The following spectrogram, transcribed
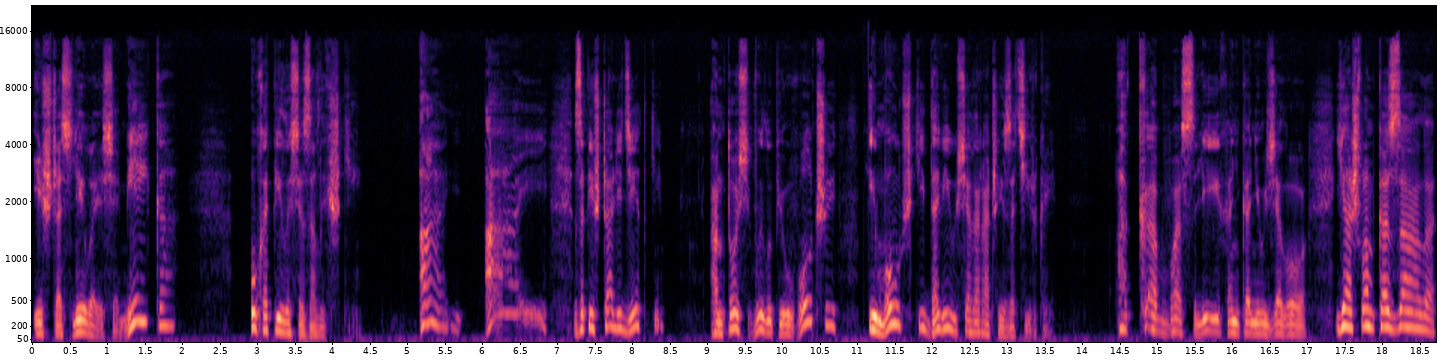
І шчаслівая сямейка ухапілася за лыжкі. Ай, ай! запішчалі дзеткі. Антось вылупіў вочы і моўчкі давіўся гарачай заціркай. А каб вас ліханька не ўзяло, Я ж вам казала,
